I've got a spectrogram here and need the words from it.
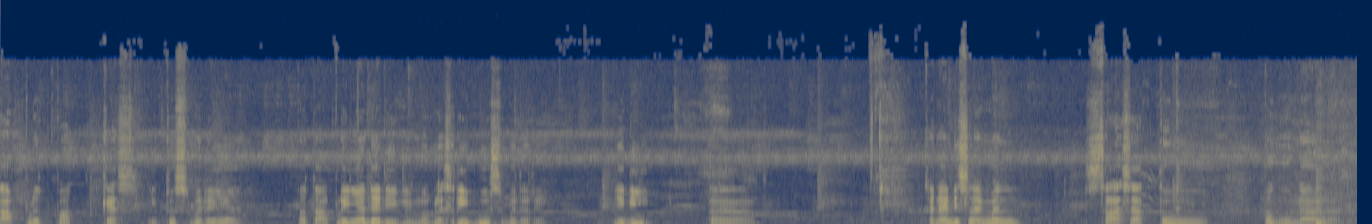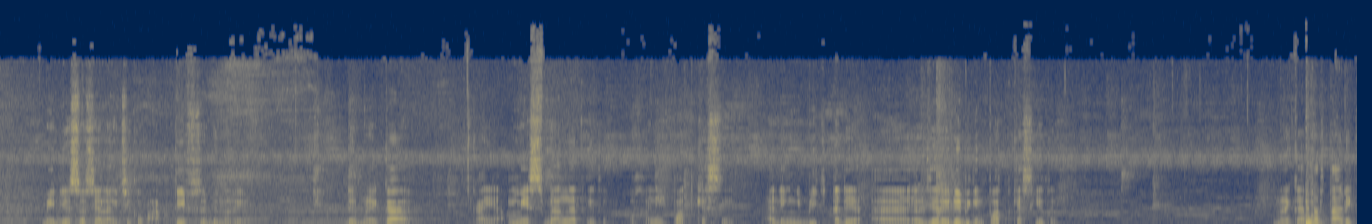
upload podcast itu sebenarnya total playnya ada di 15.000 sebenarnya. Jadi eh, karena di Sleman salah satu pengguna media sosial yang cukup aktif sebenarnya dan mereka kayak miss banget gitu. Oh ini podcast nih ada yang dibikin ada eh, El Jari itu bikin podcast gitu. Mereka tertarik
